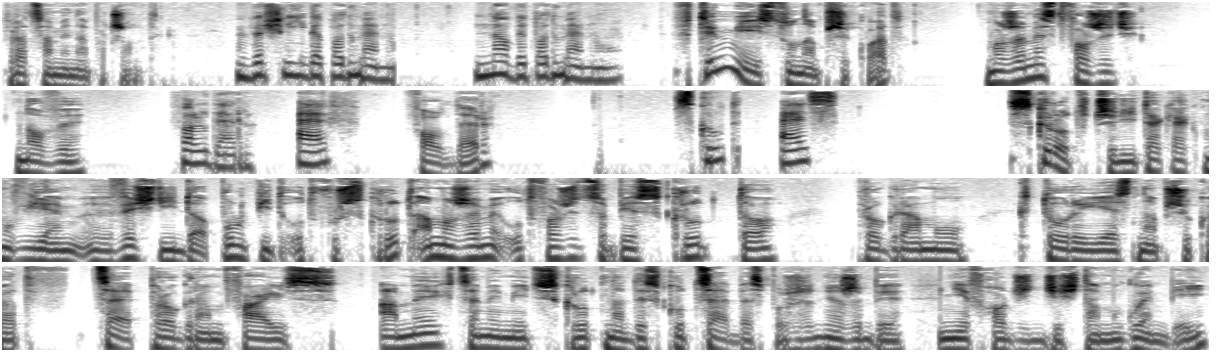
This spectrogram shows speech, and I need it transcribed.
wracamy na początek. Wyślij do podmenu. Nowy podmenu. W tym miejscu na przykład możemy stworzyć nowy Folder F. folder, Skrót S. skrót, czyli tak jak mówiłem, wyślij do pulpit utwórz skrót, a możemy utworzyć sobie skrót do programu, który jest na przykład w C program files, a my chcemy mieć skrót na dysku C bezpośrednio, żeby nie wchodzić gdzieś tam głębiej.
